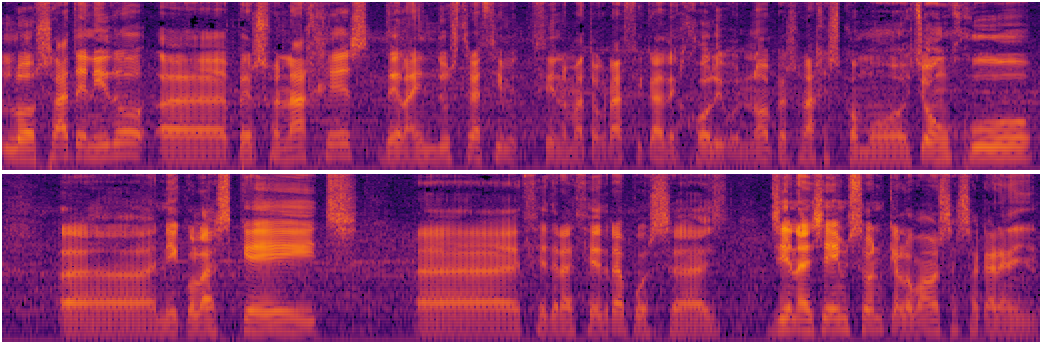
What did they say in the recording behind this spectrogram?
los ha tenido eh, personajes de la industria cin- cinematográfica de Hollywood, ¿no? Personajes como John Woo, Nicolas Cage, eh, etcétera, etcétera. Pues eh, Jenna Jameson, que lo vamos a sacar en,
